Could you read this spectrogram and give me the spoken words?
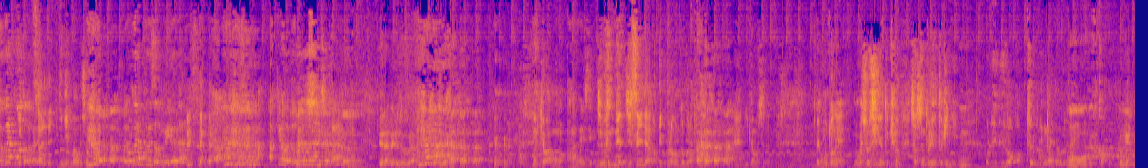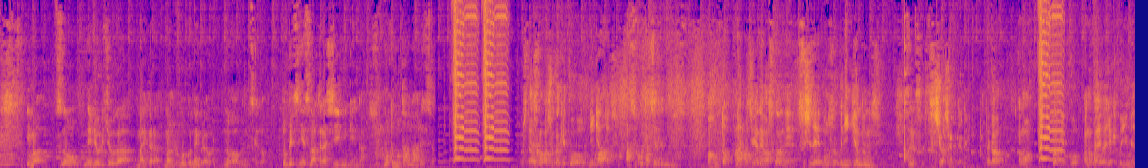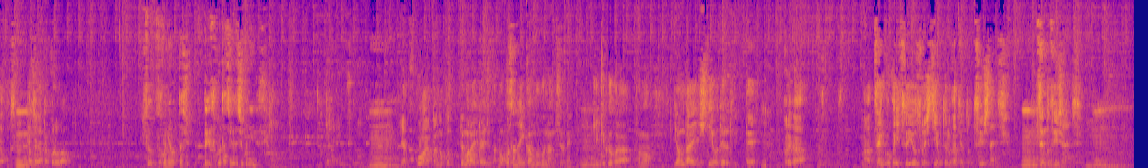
ドグラコートとか2人で二人羽織りしようかドグラブルゾンとかいろいろあるんです今日はどのドグラにしようかな、選べるドグラね、今日はもうあの自分で自炊であのエプロンとぐらとかいいかもしれない。だから本当ね僕が正直言うと今日写真撮れる時に、うん。これレベル上がってるなありがとうございます。おーですか。だけど今そのね料理長が前から、まあ、5, 5年ぐらいおるのがおるんですけどと別にその新しい人間がもともとあのあれですよ。そしてあそこの和食が結構人気だったんですよ。ああそこを立ち上げた人間ですあ本当、な間違いない。あそこはね寿司でものすごく人気だったんですよ、そうです。寿司和食でね。だからあのここは結構あの界隈じゃ結構有名だったんですよ、うん。立ち上がった頃は。そそこにおったしだけどそこを立ち上げた職人ですよ。受けられるんですね。うん。いやここはやっぱり残ってもらいたいというか残さないかん部分なんですよね、うん。結局ほらその四大シティホテルといって、これが、まあ、全国に通用するシティホテルかというと通用しないんですよ、うん。全部通用しないんですよ、うん。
